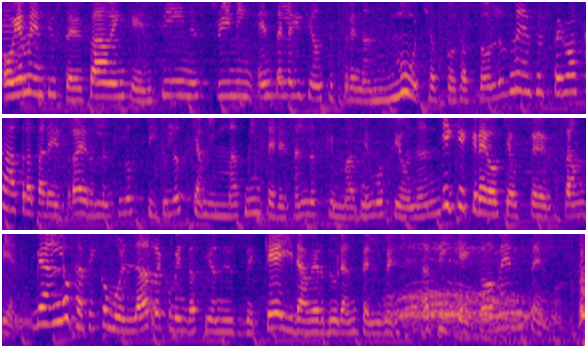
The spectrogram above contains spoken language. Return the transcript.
Obviamente ustedes saben que en cine, streaming, en televisión se estrenan muchas cosas todos los meses, pero acá trataré de traerles los títulos los que a mí más me interesan, los que más me emocionan y que creo que a ustedes también. Véanlo casi como las recomendaciones de qué ir a ver durante el mes. Así que comencemos.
